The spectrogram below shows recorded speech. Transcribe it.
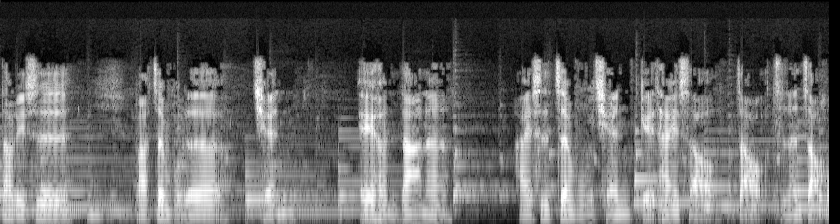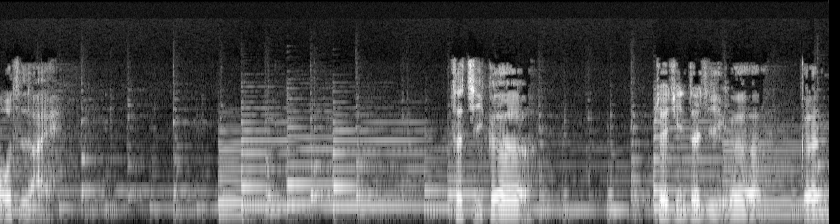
到底是把政府的钱 A 很大呢？还是政府钱给太少，找只能找猴子来。这几个最近这几个跟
